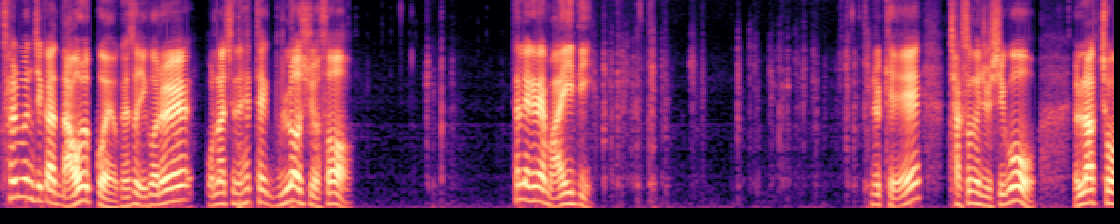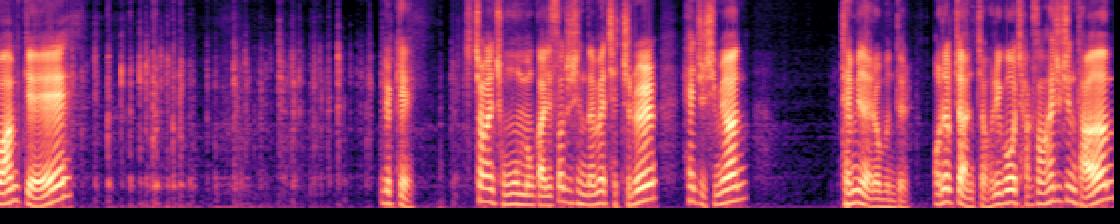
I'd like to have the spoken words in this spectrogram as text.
설문지가 나올 거예요. 그래서 이거를 원하시는 혜택 눌러주셔서 텔레그램 아이디 이렇게 작성해 주시고 연락처와 함께 이렇게 시청한 종목명까지 써주신 다음에 제출을 해주시면 됩니다, 여러분들. 어렵지 않죠. 그리고 작성해 주신 다음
